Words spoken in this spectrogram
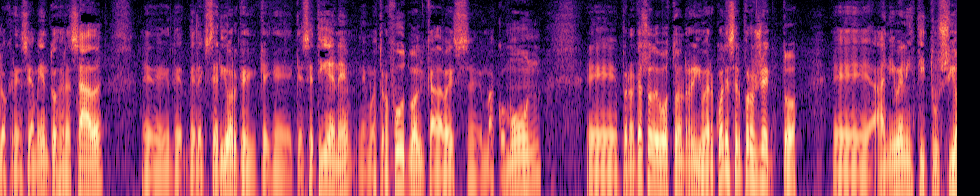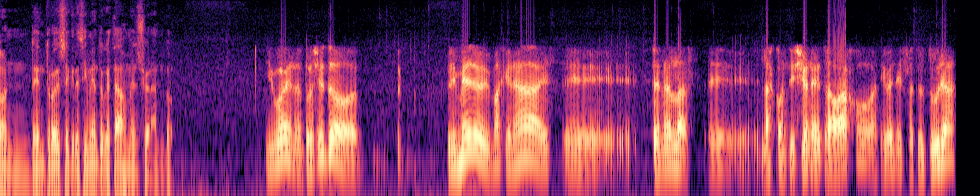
los gerenciamientos de la SAD, eh, del exterior que, que, que, se tiene en nuestro fútbol, cada vez eh, más común, eh, pero en el caso de Boston River, ¿cuál es el proyecto eh, a nivel institución dentro de ese crecimiento que estabas mencionando? Y bueno, el proyecto primero y más que nada es eh, tener las, eh, las condiciones de trabajo a nivel de infraestructura.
